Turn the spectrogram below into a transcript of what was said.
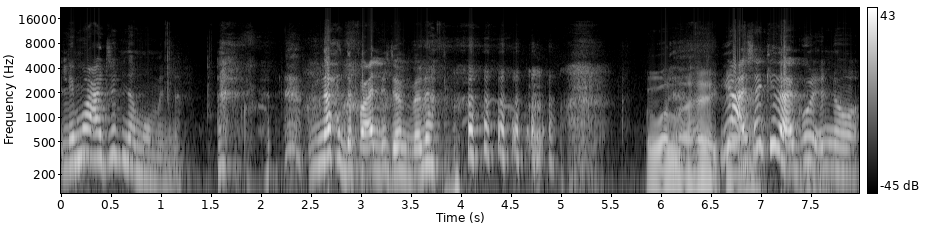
اللي مو عاجبنا مو منا. بنحدف على اللي جنبنا. والله هيك يا عشان كذا أقول إنه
